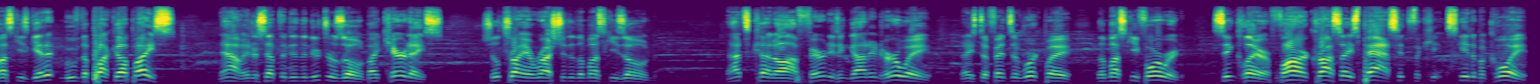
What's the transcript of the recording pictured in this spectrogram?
Muskies get it, move the puck up ice. Now intercepted in the neutral zone by Caradice. She'll try a rush into the Muskie zone. That's cut off. Farrington got in her way. Nice defensive work by the Muskie forward. Sinclair, far cross ice pass, hits the skate of McCoy,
